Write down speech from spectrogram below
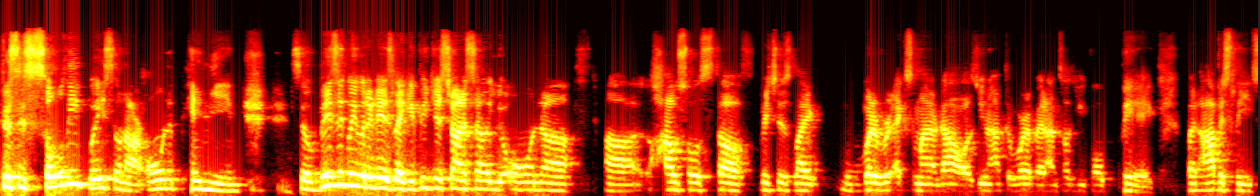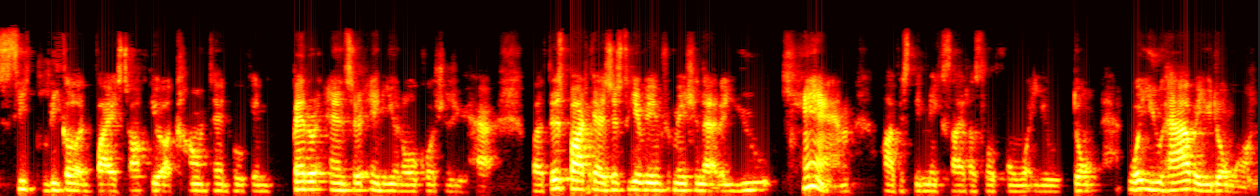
this is solely based on our own opinion. So basically, what it is like, if you're just trying to sell your own uh, uh, household stuff, which is like whatever X amount of dollars, you don't have to worry about it until you go big. But obviously, seek legal advice, talk to your accountant who can better answer any and all questions you have. But this podcast is just to give you information that you can obviously make side hustle from what you don't, what you have or you don't want.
